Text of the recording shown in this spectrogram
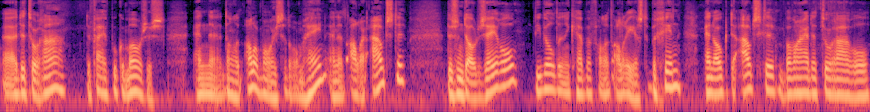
eh, de Torah, de vijf boeken Mozes. En eh, dan het allermooiste eromheen en het alleroudste. Dus een dode zeerol, die wilde ik hebben van het allereerste begin. En ook de oudste bewaarde Torahrol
